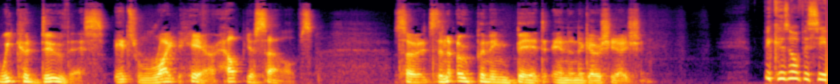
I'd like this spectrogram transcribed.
We could do this. It's right here. Help yourselves. So it's an opening bid in a negotiation. Because obviously,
